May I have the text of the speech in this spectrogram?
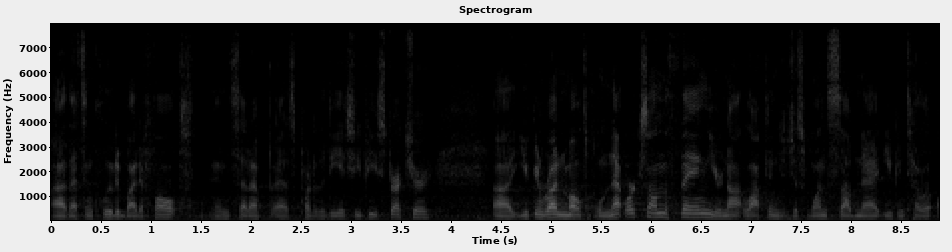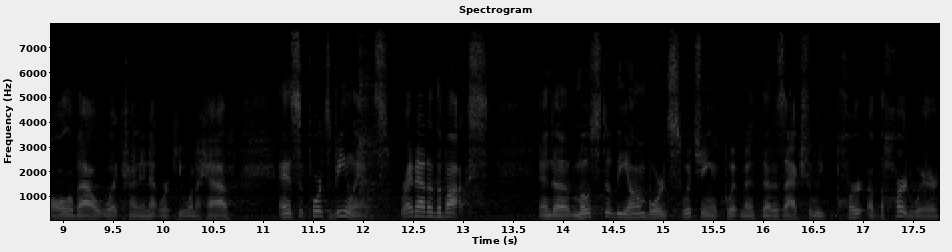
Uh, that's included by default and set up as part of the DHCP structure. Uh, you can run multiple networks on the thing. You're not locked into just one subnet. You can tell it all about what kind of network you want to have. And it supports VLANs right out of the box. And uh, most of the onboard switching equipment that is actually part of the hardware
